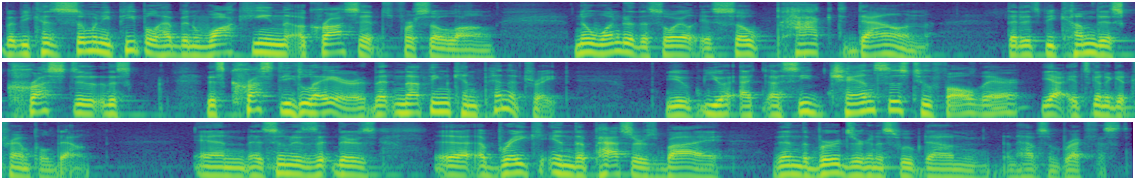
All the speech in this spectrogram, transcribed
But because so many people have been walking across it for so long, no wonder the soil is so packed down that it's become this crusty, this, this crusty layer that nothing can penetrate. You, you I, see chances to fall there, yeah, it's going to get trampled down. And as soon as there's a break in the passersby, then the birds are going to swoop down and have some breakfast.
